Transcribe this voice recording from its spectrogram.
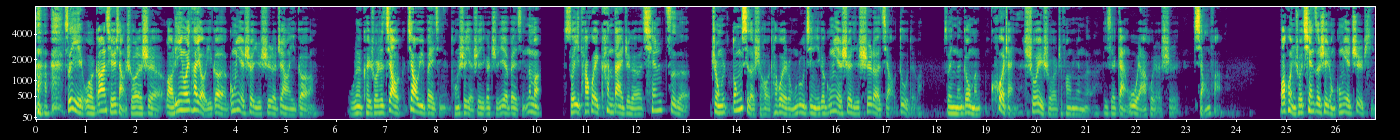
所以我刚刚其实想说的是，老厉因为他有一个工业设计师的这样一个，无论可以说是教教育背景，同时也是一个职业背景。那么，所以他会看待这个签字的这种东西的时候，他会融入进一个工业设计师的角度，对吧？所以你能跟我们扩展说一说这方面的一些感悟呀，或者是想法？包括你说签字是一种工业制品，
